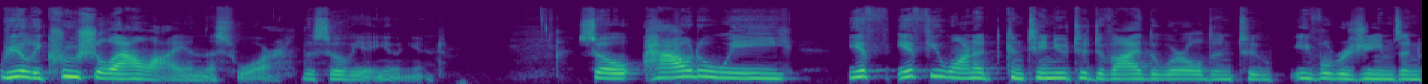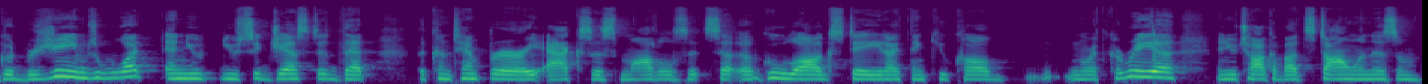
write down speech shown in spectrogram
really crucial ally in this war, the Soviet Union. So, how do we, if if you want to continue to divide the world into evil regimes and good regimes, what? And you you suggested that the contemporary Axis models it's a, uh, a gulag state. I think you called North Korea, and you talk about Stalinism.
